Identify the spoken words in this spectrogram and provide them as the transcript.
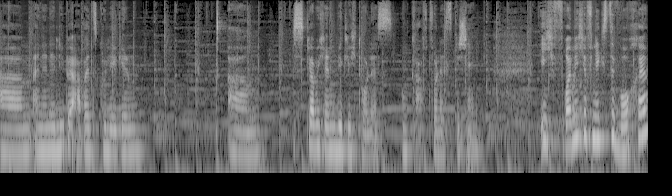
ähm, an eine liebe Arbeitskollegin. Ähm, das ist, glaube ich, ein wirklich tolles und kraftvolles Geschenk. Ich freue mich auf nächste Woche.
